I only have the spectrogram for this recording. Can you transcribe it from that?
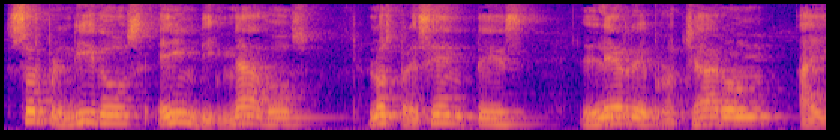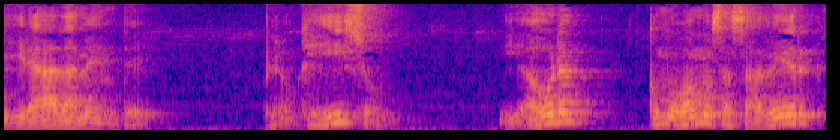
Sorprendidos e indignados, los presentes le reprocharon airadamente. ¿Pero qué hizo? ¿Y ahora cómo vamos a saber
